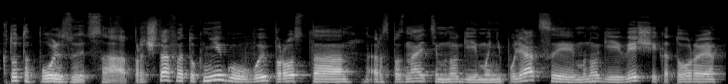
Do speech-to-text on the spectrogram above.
кто-то пользуется. Прочитав эту книгу, вы просто распознаете многие манипуляции, многие вещи, которые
